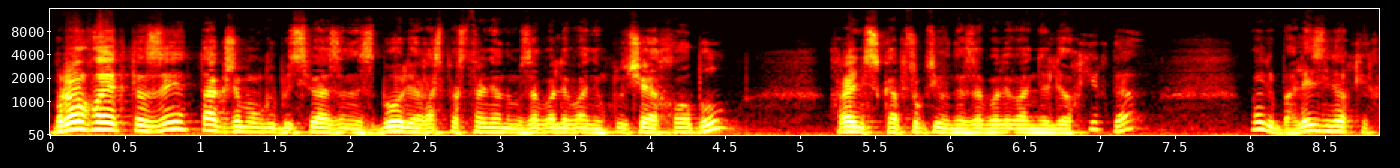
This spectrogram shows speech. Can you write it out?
Бронхоэктазы также могут быть связаны с более распространенным заболеванием, включая хобл, хроническое обструктивное заболевание легких, да, ну или болезнь легких,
